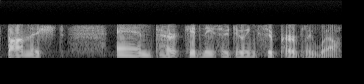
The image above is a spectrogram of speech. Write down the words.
astonished, and her kidneys are doing superbly well.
